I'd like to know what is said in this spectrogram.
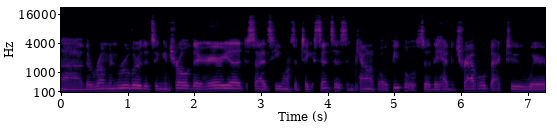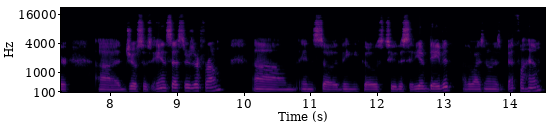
uh, the Roman ruler that's in control of their area decides he wants to take a census and count up all the people. So they had to travel back to where uh, Joseph's ancestors are from. Um, and so then he goes to the city of David, otherwise known as Bethlehem.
